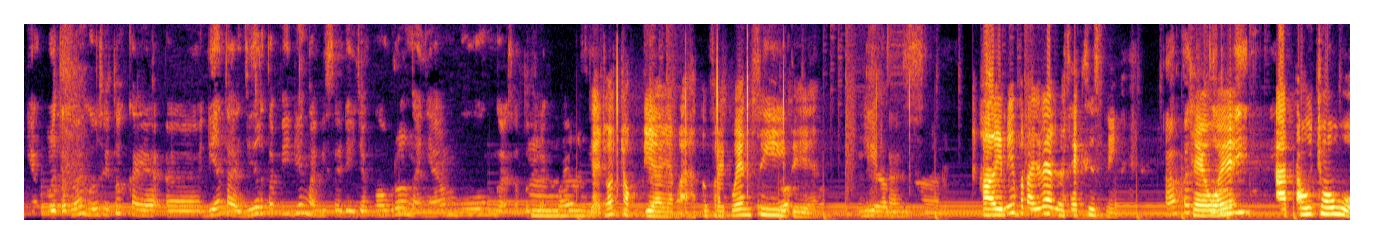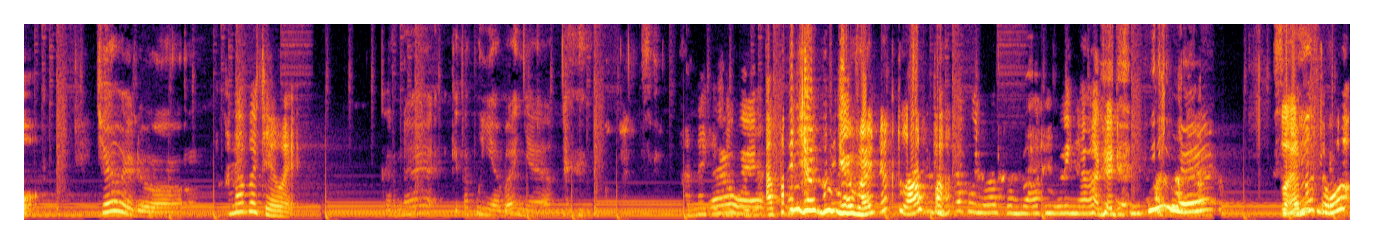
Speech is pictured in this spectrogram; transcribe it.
yang kualitas bagus itu kayak eh, dia tajir tapi dia nggak bisa diajak ngobrol, nggak nyambung, nggak satu Hmm, frekuensi. nggak cocok ya, yang nggak satu frekuensi gitu ya. iya benar Kali ini pertanyaannya agak seksis nih. Apa Cewek. tuh? Atau cowok? Cewek dong. Kenapa cewek? Karena kita punya banyak. Karena kita Cewek. punya apa yang punya banyak tuh apa? kita punya semua feeling yang ada di situ Iya. Lo emang cowok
